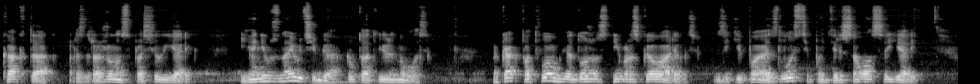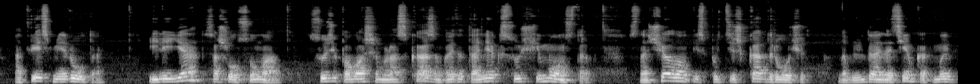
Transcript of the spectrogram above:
«Как так?» – раздраженно спросил Ярик. «Я не узнаю тебя», – Рута отвернулась. «А как, по-твоему, я должен с ним разговаривать?» Закипая от злости, поинтересовался Ярик. «Ответь мне, Рута. Или я сошел с ума? Судя по вашим рассказам, этот Олег – сущий монстр. Сначала он из-под тяжка дрочит, наблюдая за тем, как мы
